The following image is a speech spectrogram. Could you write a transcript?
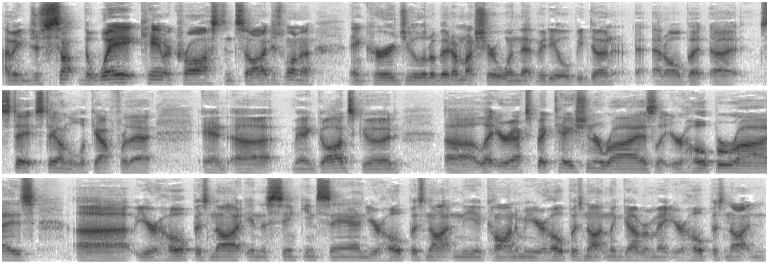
I mean, just some, the way it came across, and so I just want to encourage you a little bit. I'm not sure when that video will be done at all, but uh, stay stay on the lookout for that. And uh, man, God's good. Uh, let your expectation arise. Let your hope arise. Uh, your hope is not in the sinking sand. Your hope is not in the economy. Your hope is not in the government. Your hope is not in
